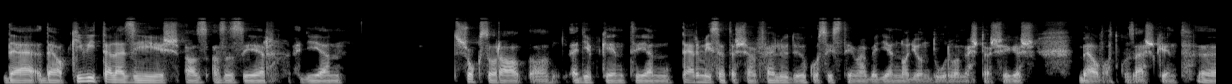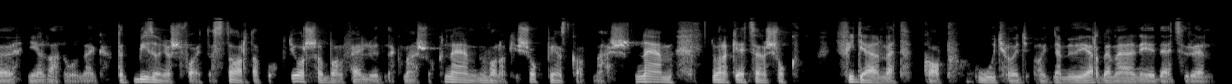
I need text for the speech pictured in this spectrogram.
de, de a kivitelezés az, az azért egy ilyen sokszor a, a egyébként ilyen természetesen fejlődő ökoszisztémában egy ilyen nagyon durva mesterséges beavatkozásként e, nyilvánul meg. Tehát bizonyos fajta startupok gyorsabban fejlődnek, mások nem, van, aki sok pénzt kap, más nem, van, aki egyszerűen sok figyelmet kap úgy, hogy, hogy nem ő érdemelné, de egyszerűen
